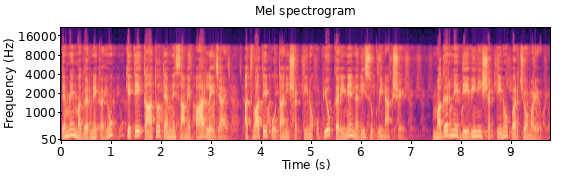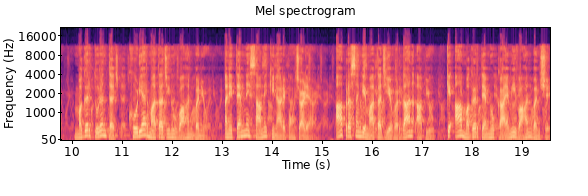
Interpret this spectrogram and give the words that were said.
તેમણે મગરને કહ્યું કે તે કાં તો તેમને સામે પાર લઈ જાય અથવા તે પોતાની શક્તિનો ઉપયોગ કરીને નદી સૂકવી નાખશે. મગરને દેવીની શક્તિનો પરચો મળ્યો. મગર તુરંત જ ખોડિયાર માતાજીનું વાહન બન્યો અને તેમને સામે કિનારે પહોંચાડ્યા. આ પ્રસંગે માતાજીએ વરદાન આપ્યું કે આ મગર તેમનું કાયમી વાહન બનશે.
